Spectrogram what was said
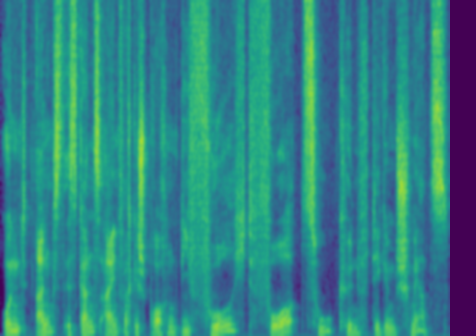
Und Angst ist ganz einfach gesprochen die Furcht vor zukünftigem Schmerz.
